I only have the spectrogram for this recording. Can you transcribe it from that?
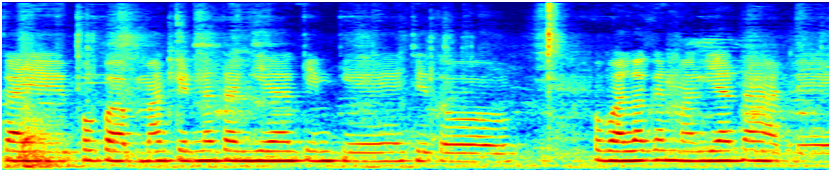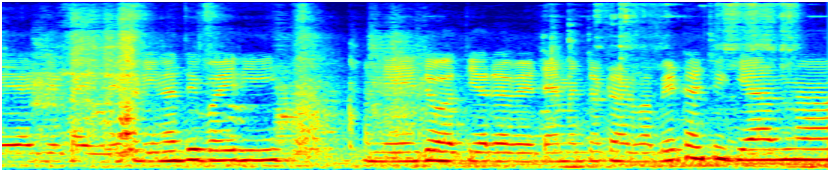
કાંઈ પપ્પા માર્કેટ નહોતા ગયા, કેમ કે આજે તો પપ્પા લગ્નમાં ગયા હતા એટલે આજે કાંઈ રેકડી નથી ભરી. અને જો અત્યારે હવે ડાયમંડ ચોટાડવા બેઠા છીએ ક્યારના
